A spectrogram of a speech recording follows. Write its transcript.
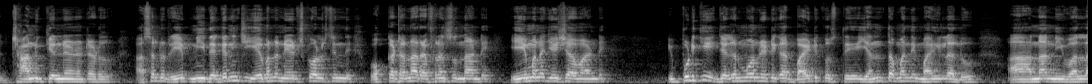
చాణుక్యుని అంటాడు. అసలు రేపు నీ దగ్గర నుంచి ఏమైనా నేర్చుకోవాల్సింది? ఒక్కటన్నా రెఫరెన్స్ ఉందా అండి? ఏమన్నా చేసావా అండి? ఇప్పటికీ జగన్మోహన్ రెడ్డి గారు బయటకు వస్తే ఎంతమంది మహిళలు అన్న నీ వల్ల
